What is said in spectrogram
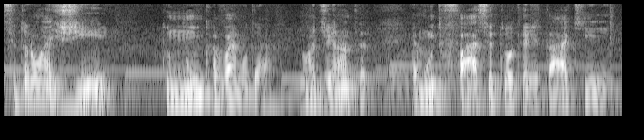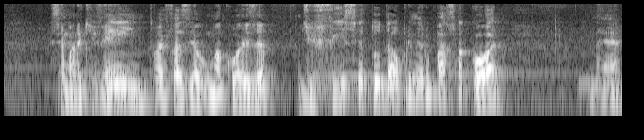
Se tu não agir, tu nunca vai mudar. Não adianta. É muito fácil tu acreditar que semana que vem tu vai fazer alguma coisa. Difícil é tu dar o primeiro passo agora né?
